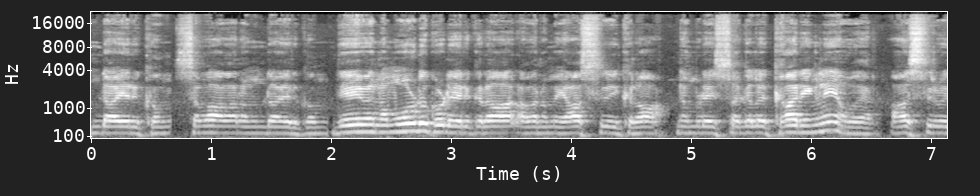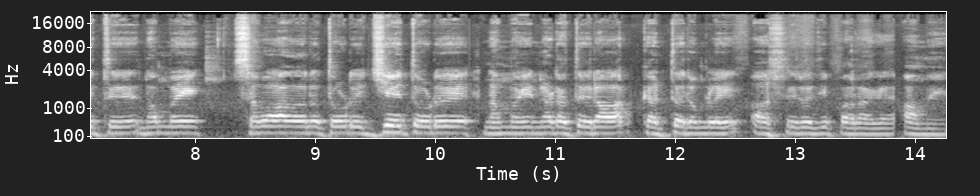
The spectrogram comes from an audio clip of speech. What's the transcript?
உண்டாயிருக்கும் சமாதானம் உண்டாயிருக்கும். தேவன் நம்மோடு கூட இருக்கிறார் அவர் நம்மை ஆசிர்விக்கிறார். நம்முடைய சகல காரியங்களையும் அவர் ஆசீர்வித்து நம்மை சமாதானத்தோடு ஜெயத்தோடு நம்மை நடத்துகிறார். கர்த்தர் நம்மளை ஆசீர்வதிப்பாராக. ஆமென்.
